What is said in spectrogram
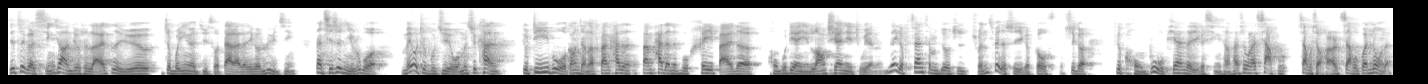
其实这个形象就是来自于这部音乐剧所带来的一个滤镜。但其实你如果没有这部剧，我们去看就第一部我刚讲的翻开的翻拍的那部黑白的恐怖电影，Long Chaney 主演的那个 Phantom 就是纯粹的是一个 ghost，是个。是恐怖片的一个形象，它是用来吓唬吓唬小孩、吓唬观众的，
